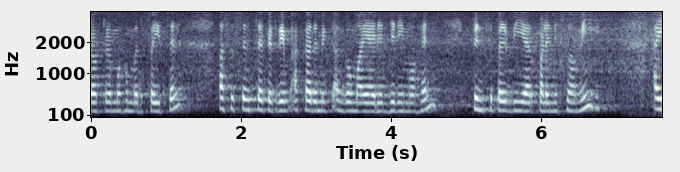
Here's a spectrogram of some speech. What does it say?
ഡോക്ടർ മുഹമ്മദ് ഫൈസൽ അസിസ്റ്റന്റ് സെക്രട്ടറിയും അക്കാദമിക് അംഗവുമായ Ranjini Mohan principal V R Palaniswamy I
